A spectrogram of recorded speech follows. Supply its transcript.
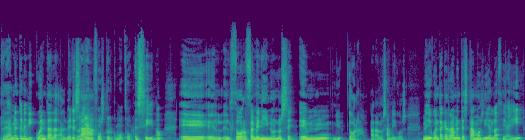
realmente me di cuenta al ver esa... Jane Foster como Thor. Sí, ¿no? Eh, el, Thor femenino, no sé. Em, Tora, para los amigos. Me di cuenta que realmente estamos yendo hacia ahí,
